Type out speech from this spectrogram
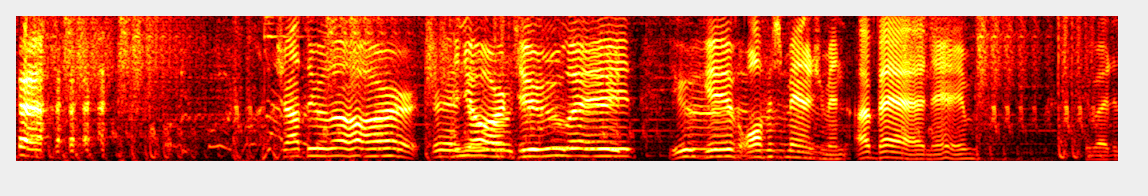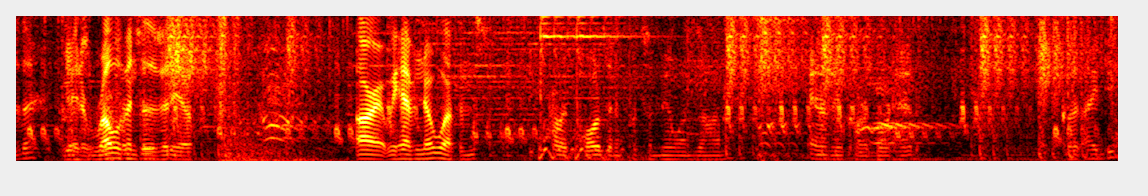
Shot through the heart, and you're too late. You give office management a bad name. See what I did there? I made it relevant to the video. Alright, we have no weapons. Probably pause it and put some new ones on. And a new cardboard head. Good idea.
